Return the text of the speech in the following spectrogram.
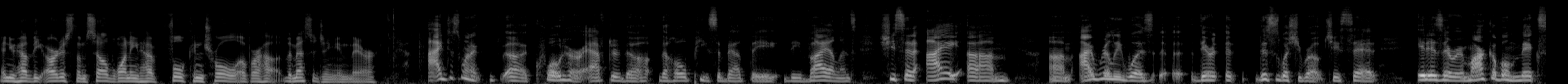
and you have the artists themselves wanting to have full control over how, the messaging in there. I just want to uh, quote her after the the whole piece about the the violence. She said, "I um, um, I really was uh, there." Uh, this is what she wrote. She said. It is a remarkable mix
